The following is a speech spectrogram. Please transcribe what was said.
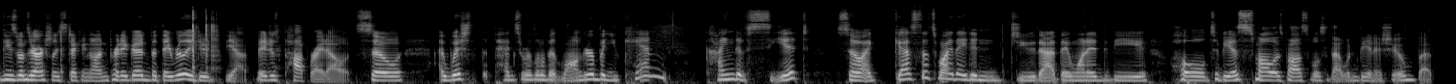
these ones are actually sticking on pretty good but they really do yeah they just pop right out so i wish that the pegs were a little bit longer but you can kind of see it so i guess that's why they didn't do that they wanted the hole to be as small as possible so that wouldn't be an issue but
